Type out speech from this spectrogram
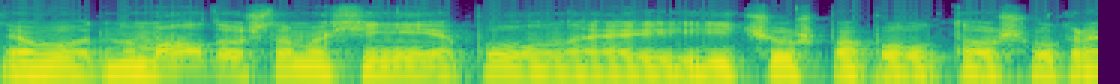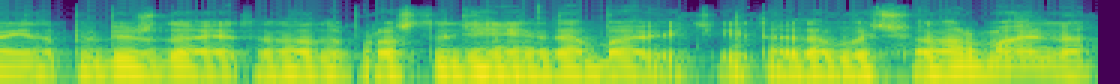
вот. Но мало того, что махинея полная и чушь по поводу того, что Украина побеждает, и надо просто денег добавить, и тогда будет все нормально.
